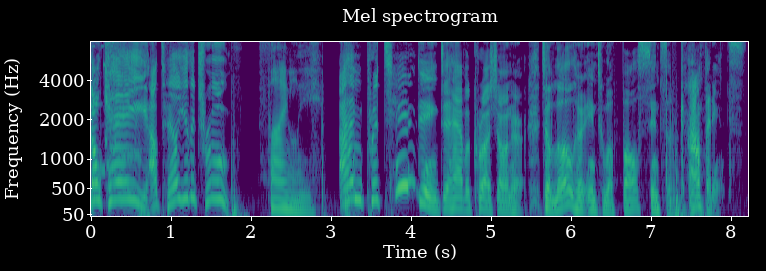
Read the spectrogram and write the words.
Okay, I'll tell you the truth. Finally. I'm pretending to have a crush on her to lull her into a false sense of confidence.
